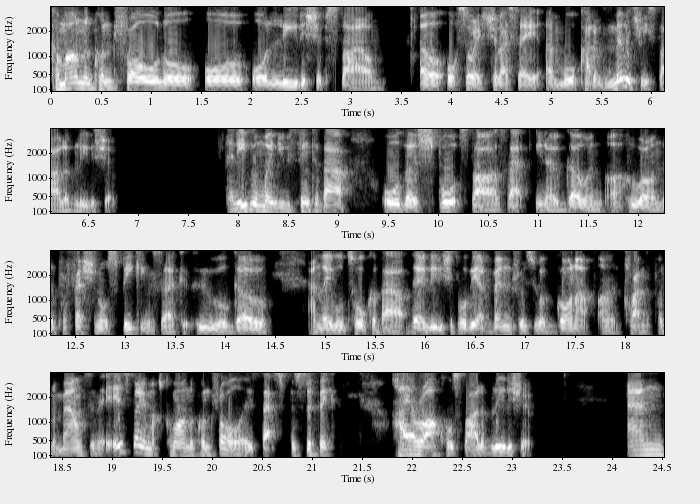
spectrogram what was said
command and control or or, or leadership style, or, or sorry, should I say, a more kind of military style of leadership. And even when you think about all those sports stars that you know go and uh, who are on the professional speaking circuit, who will go and they will talk about their leadership, or the adventurers who have gone up, and climbed up on a mountain, it is very much command and control. It's that specific hierarchical style of leadership. And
